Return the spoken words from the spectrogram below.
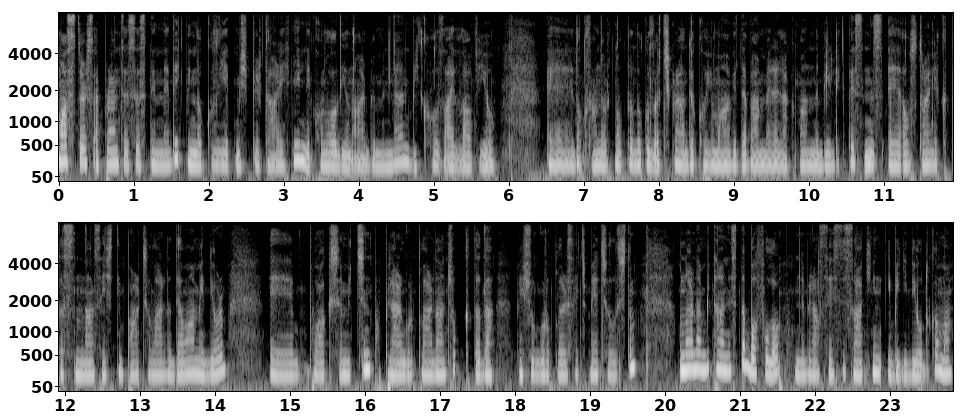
Masters Apprentices dinledik. 1971 tarihli Nickelodeon albümünden Because I Love You. 94.9 Açık Radyo Koyu Mavi'de ben Meral Akman'la birliktesiniz. Ee, Avustralya kıtasından seçtiğim parçalarla devam ediyorum. Ee, bu akşam için popüler gruplardan çok kıtada meşhur grupları seçmeye çalıştım. Bunlardan bir tanesi de Buffalo. Şimdi biraz sessiz sakin gibi gidiyorduk ama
